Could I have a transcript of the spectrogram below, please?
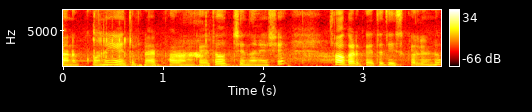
కనుక్కొని ఎయిత్ ప్లాట్ఫారంకి అయితే వచ్చింది అనేసి సో అక్కడికైతే తీసుకెళ్ళిండు.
